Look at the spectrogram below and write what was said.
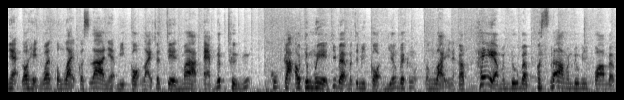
เนี่ยเราเห็นว่าตรงไหล่ก็สล่าเนี่ยมีเกาะไหล่ชัดเจนมากแอบนึกถึงคุกะอัลติเมทที่แบบมันจะมีเกาะเยื้องไปข้างตรงไหล่นะครับเท่อะมันดูแบบก็สล่ามันดูมีความแบบ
